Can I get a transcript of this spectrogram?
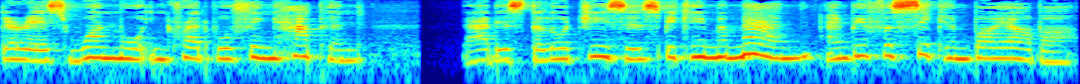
there is one more incredible thing happened. That is the Lord Jesus became a man and be forsaken by Abba.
